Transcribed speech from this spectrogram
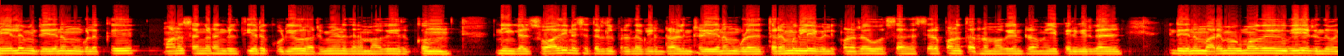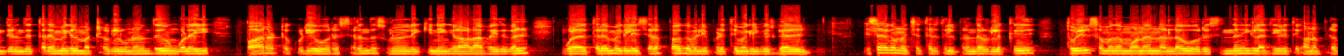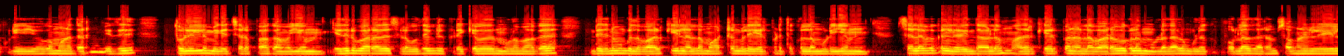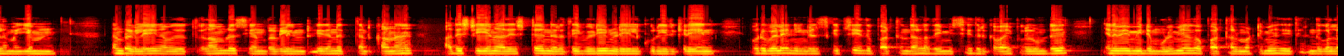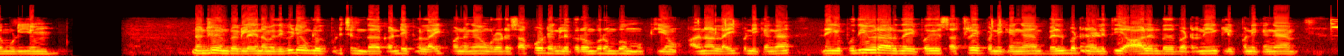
மேலும் இன்றைய தினம் உங்களுக்கு மன சங்கடங்கள் தீரக்கூடிய ஒரு அருமையான தினமாக இருக்கும். நீங்கள் சுவாதி நட்சத்திரத்தில் பிறந்தவர்கள் என்றால் இன்றைய தினம் உங்களது திறமைகளை வெளிக்கொணர ஒரு ச- சிறப்பான தருணமாக இன்று அமைய பெறுவீர்கள். இந்த தினம் மறைமுகமாகவே இருந்து வந்திருந்த திறமைகள் மற்றவர்கள் உணர்ந்து உங்களை பாராட்டக்கூடிய ஒரு சிறந்த சூழ்நிலைக்கு நீங்கள் ஆளாவீர்கள். உங்களது திறமைகளை சிறப்பாக வெளிப்படுத்தி மகிழ்வீர்கள். விசாகம் நட்சத்திரத்தில் பிறந்தவர்களுக்கு தொழில் சம்பந்தமான நல்ல ஒரு சிந்தனைகள் அதிகரித்து காணப்படக்கூடிய யோகமான தருணம் இது. தொழிலும் மிகச்சிறப்பாக அமையும். எதிர்பாராத சில உதவிகள் கிடைக்கவதன் மூலமாக இன்றைய தினம் உங்களது வாழ்க்கையில் நல்ல மாற்றங்களை ஏற்படுத்திக் கொள்ள முடியும். செலவுகள் நிறைந்தாலும் அதற்கேற்ப நல்ல வரவுகளும் உள்ளதால் உங்களுக்கு பொருளாதாரம் சமநிலையில் அமையும். நண்பர்களே நமது துலாம் ராசி அன்பர்களின் இன்றைய தினத்திற்கான அதிர்ஷ்ட அதிர்ஷ்ட நிறத்தை வீடியோ இடையில் கூறியிருக்கிறேன். ஒருவேளை நீங்கள் ஸ்கிப் செய்து பார்த்திருந்தால் அதை மிஸ் செய்திருக்க வாய்ப்புகள் உண்டு. எனவே மீண்டும் முழுமையாக பார்த்தால் மட்டுமே அதை தெரிந்து கொள்ள முடியும். நன்றி நண்பர்களே நமது வீடியோ உங்களுக்கு பிடிச்சிருந்தா கண்டிப்பாக லைக் பண்ணுங்க. உங்களோட சப்போர்ட் எங்களுக்கு ரொம்ப ரொம்ப முக்கியம். அதனால் லைக் பண்ணிக்கோங்க. நீங்கள் புதியவராக இருந்தால் இப்போவே சப்ஸ்கிரைப் பண்ணிக்கோங்க. பெல் பட்டன் அழுத்தி ஆல் என்பது பட்டனையும் கிளிக் பண்ணிக்கோங்க.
